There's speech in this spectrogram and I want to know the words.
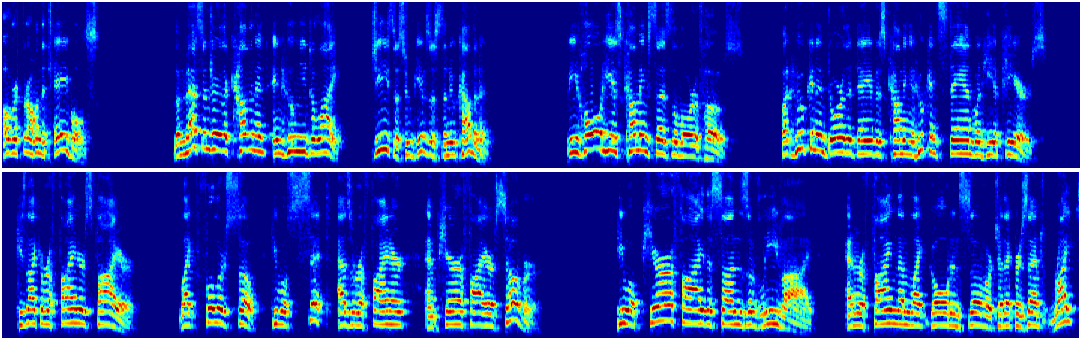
overthrowing the tables. The messenger of the covenant in whom you delight, Jesus, who gives us the new covenant. Behold, he is coming, says the Lord of hosts. But who can endure the day of his coming, and who can stand when he appears? He's like a refiner's fire, like fuller's soap. He will sit as a refiner and purifier of silver. He will purify the sons of Levi and refine them like gold and silver till they present right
